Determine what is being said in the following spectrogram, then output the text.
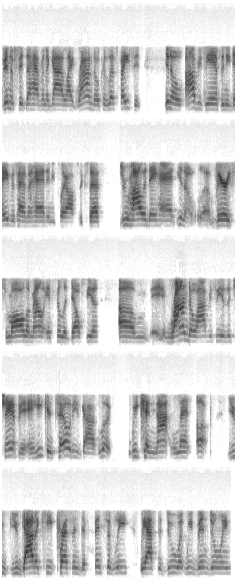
benefit to having a guy like Rondo, because let's face it, you know, obviously Anthony Davis hasn't had any playoff success. Jrue Holiday had, you know, a very small amount in Philadelphia. Um, Rondo obviously is a champion, and he can tell these guys, look, we cannot let up. You you got to keep pressing defensively. We have to do what we've been doing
